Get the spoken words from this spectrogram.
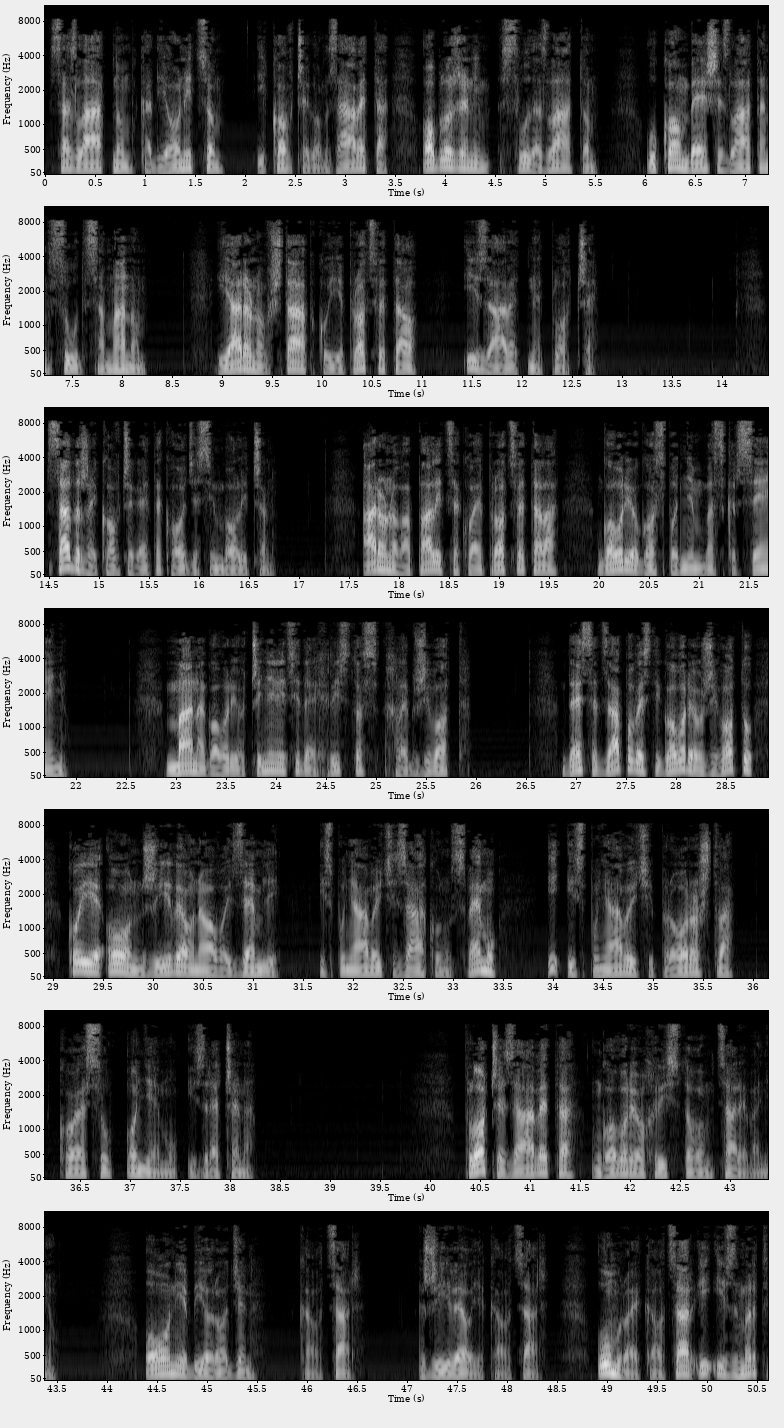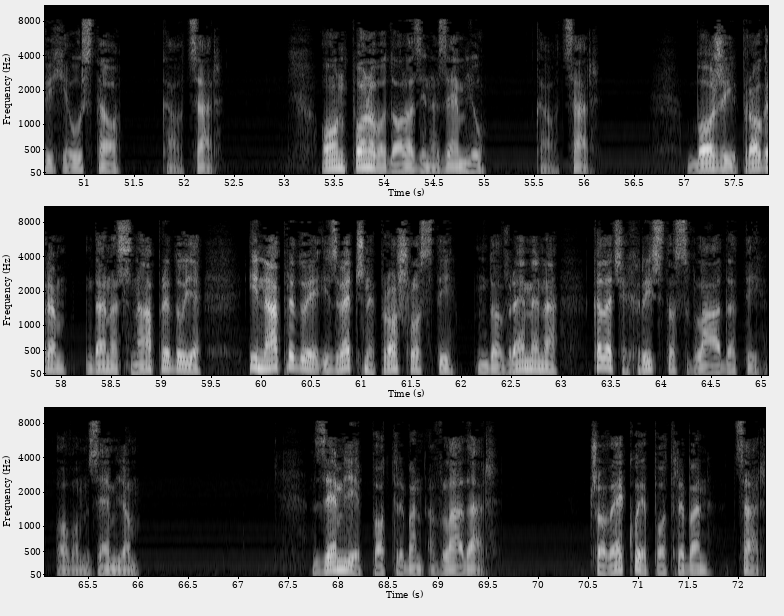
Sa zlatnom kadionicom i kovčegom zaveta, obloženim svuda zlatom, u kom beše zlatan sud sa manom, i Aronov štap koji je procvetao i zavetne ploče. Sadržaj kovčega je također simboličan. Aronova palica koja je procvetala govori o gospodnjem vaskrsenju. Mana govori o činjenici da je Hristos hleb života. Deset zapovesti govore o životu koji je on živeo na ovoj zemlji, ispunjavajući zakon u svemu i ispunjavajući proroštva koja su o njemu izrečena. Ploče zaveta govore o Hristovom carevanju. On je bio rođen kao car, živeo je kao car, umro je kao car i iz mrtvih je ustao kao car. On ponovo dolazi na zemlju kao car. Božiji program danas napreduje i napreduje iz večne prošlosti do vremena kada će Hristos vladati ovom zemljom. Zemlji je potreban vladar. Čoveku je potreban car.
